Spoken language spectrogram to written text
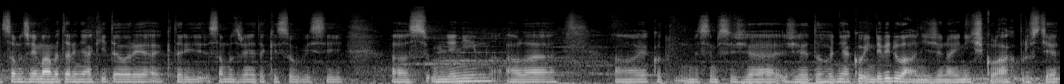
samozřejmě máme tady nějaké teorie, které samozřejmě taky souvisí s uměním, ale jako myslím si, že, že je to hodně jako individuální, že na jiných školách prostě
